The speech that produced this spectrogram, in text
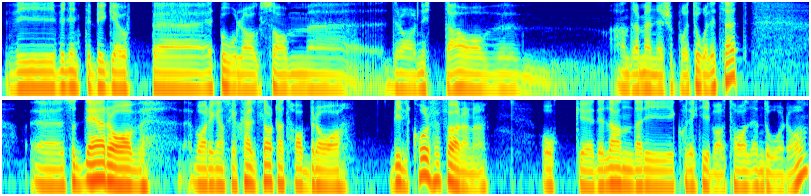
Vi vill inte bygga upp eh, ett bolag som eh, drar nytta av eh, andra människor på ett dåligt sätt. Så därav var det ganska självklart att ha bra villkor för förarna och det landar i kollektivavtal ändå. Då.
